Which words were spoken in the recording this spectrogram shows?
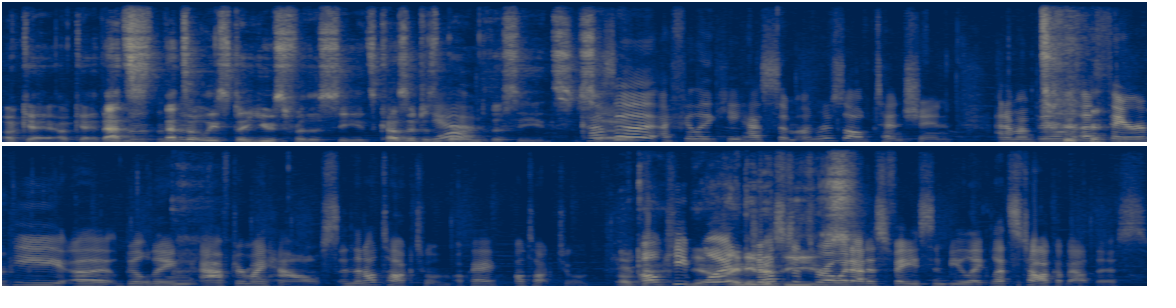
Okay, okay. That's Mhm, that's mhm. at least a use for the seeds. Cazza just Yeah. burned the seeds. so- Cazza, I feel like he has some unresolved tension, and I'm gonna build a therapy uh, building after my house, and then I'll talk to him. Okay, I'll talk to him. Okay, I'll keep yeah, one just to throw it at his face and be like, "Let's talk about this."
